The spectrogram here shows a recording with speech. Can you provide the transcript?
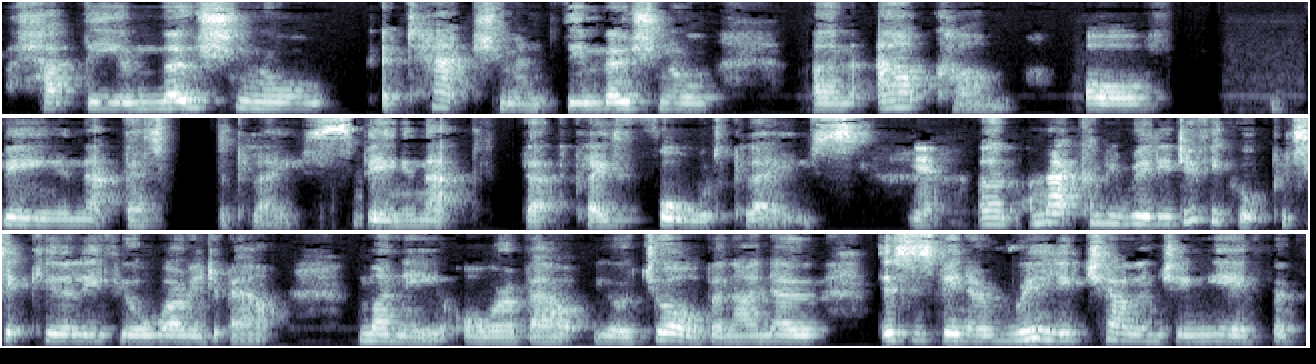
have the emotional attachment, the emotional um, outcome of being in that better place, being in that that place, forward place. Yeah. Um, and that can be really difficult, particularly if you're worried about money or about your job. And I know this has been a really challenging year for,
